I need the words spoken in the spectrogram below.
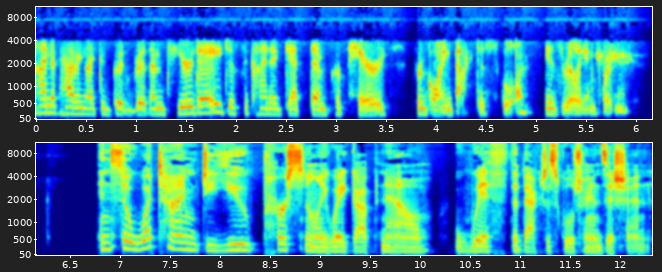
kind of having like a good rhythm to your day just to kind of get them prepared for going back to school is really important. And so, what time do you personally wake up now with the back to school transition?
